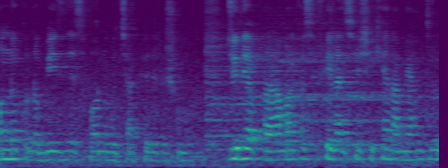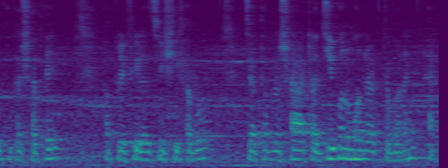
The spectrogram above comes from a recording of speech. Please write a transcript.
অন্য কোনো বিজনেস বা অন্য কোনো চাকরি দেওয়া সম্ভব যদি আপনারা আমার কাছে ফ্রিলান্সিং শিখেন, আমি আন্তরিকতার সাথে আপনি ফ্রিলান্সিং শিখাবো, যাতে আপনার সারাটা জীবন মনে রাখতে পারেন হ্যাঁ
